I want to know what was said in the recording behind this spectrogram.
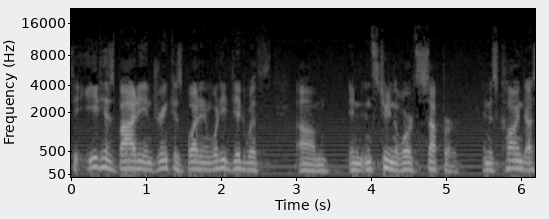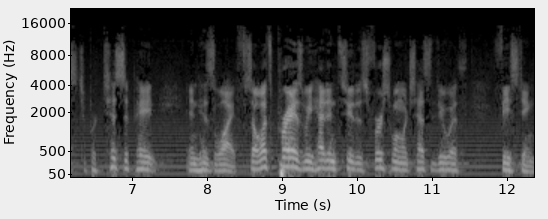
to eat his body and drink his blood, and what he did with um, in instituting the Lord's Supper, and is calling us to participate in his life. So let's pray as we head into this first one, which has to do with feasting.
